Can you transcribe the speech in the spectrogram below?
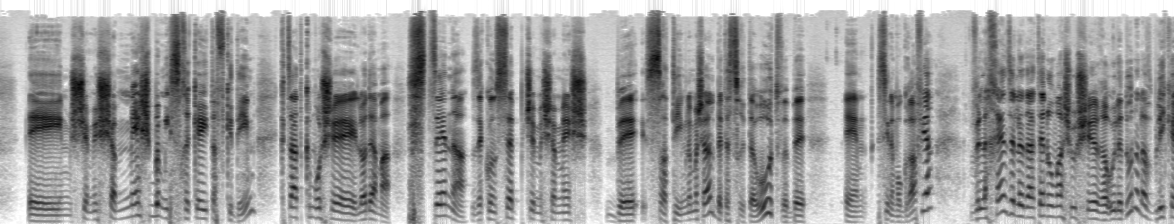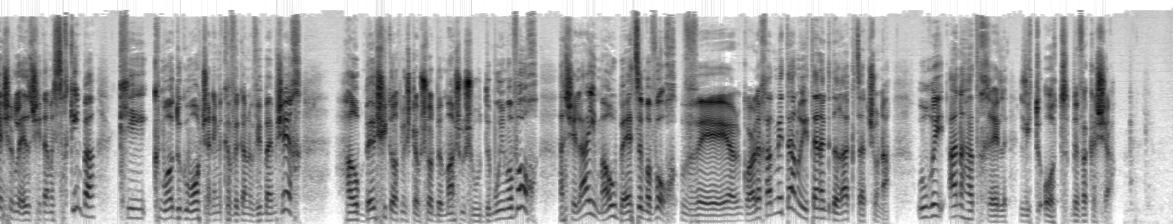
שמשמש במשחקי תפקידים, קצת כמו שלא יודע מה, סצנה זה קונספט שמשמש בסרטים למשל, בתסריטאות ובסינמוגרפיה, ולכן זה לדעתנו משהו שראוי לדון עליו בלי קשר לאיזה שיטה משחקים בה, כי כמו הדוגמאות שאני מקווה גם להביא בהמשך, הרבה שיטות משתמשות במשהו שהוא דמוי מבוך, השאלה היא מהו בעצם מבוך, וכל אחד מאיתנו ייתן הגדרה קצת שונה. אורי, אנא התחל לטעות, בבקשה.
